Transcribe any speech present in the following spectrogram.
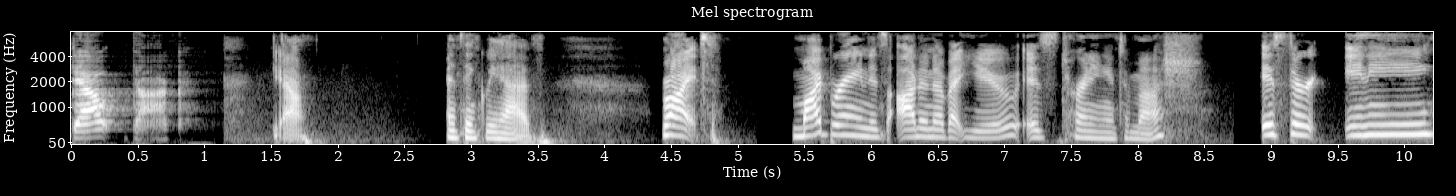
doubt doc. Yeah i think we have right my brain is i don't know about you is turning into mush is there any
